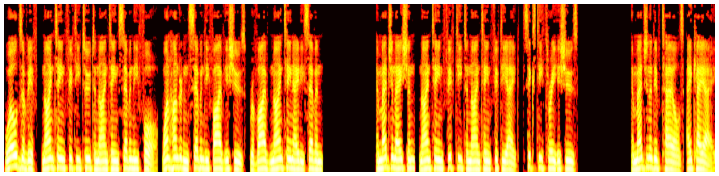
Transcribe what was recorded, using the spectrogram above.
Worlds of If, 1952–1974, 175 issues, revived 1987 Imagination, 1950–1958, 63 issues. Imaginative Tales aka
